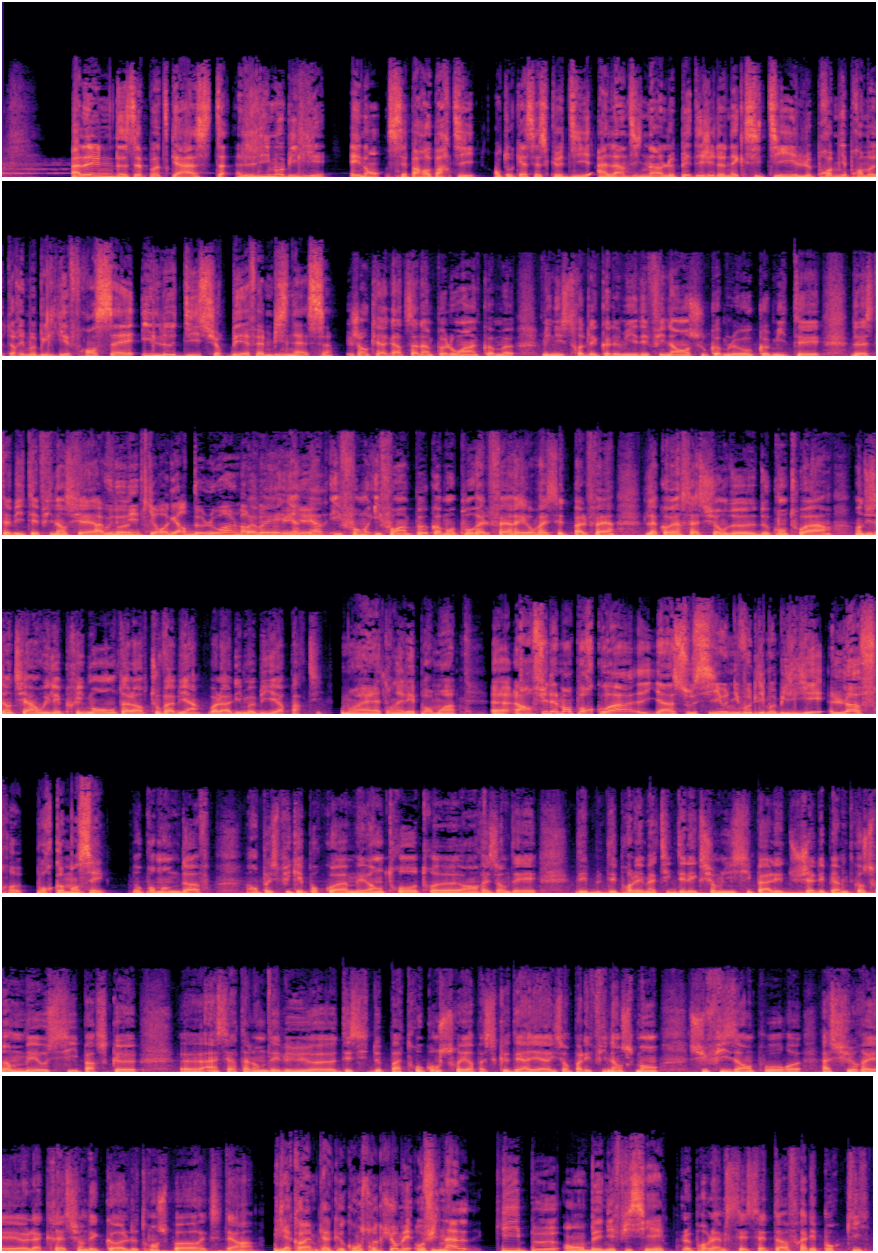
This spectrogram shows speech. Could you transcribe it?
À la une de ce podcast, l'immobilier. Et non, c'est pas reparti. En tout cas, c'est ce que dit Alain Dinin, le PDG de Nexity, le premier promoteur immobilier français. Il le dit sur BFM Business. Les gens qui regardent ça d'un peu loin, comme euh, ministre de l'économie et des finances ou comme le haut comité de la stabilité financière. Ah, vous nous dites qu'ils regardent de loin le marché ouais, immobilier. Ils, regardent, ils font, ils font un peu comme on pourrait le faire et on va essayer de pas le faire. De la conversation de, de comptoir en disant tiens oui les prix montent alors tout va bien. Voilà l'immobilier est reparti. Ouais, la tournée elle est pour moi. Euh, alors finalement, pourquoi il y a un souci au niveau de l'immobilier L'offre, pour commencer? Donc on manque d'offres. On peut expliquer pourquoi, mais entre autres euh, en raison des, des, des problématiques d'élections municipales et du gel des permis de construire, mais aussi parce que euh, un certain nombre d'élus euh, décident de pas trop construire parce que derrière ils n'ont pas les financements suffisants pour euh, assurer la création d'écoles, de transports, etc. Il y a quand même quelques constructions, mais au final, qui peut en bénéficier? Le problème, c'est cette offre, elle est pour qui?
